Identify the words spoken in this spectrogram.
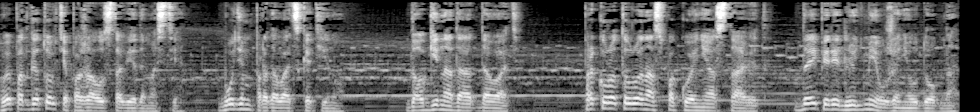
Вы подготовьте, пожалуйста, ведомости. Будем продавать скотину. Долги надо отдавать. Прокуратура нас в покое не оставит. Да и перед людьми уже неудобно.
